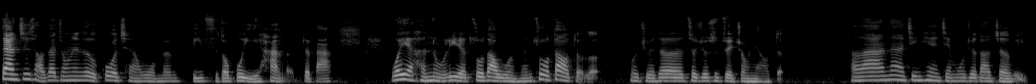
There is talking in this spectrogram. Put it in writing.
但至少在中间这个过程，我们彼此都不遗憾了，对吧？我也很努力的做到我能做到的了，我觉得这就是最重要的。好啦，那今天的节目就到这里，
